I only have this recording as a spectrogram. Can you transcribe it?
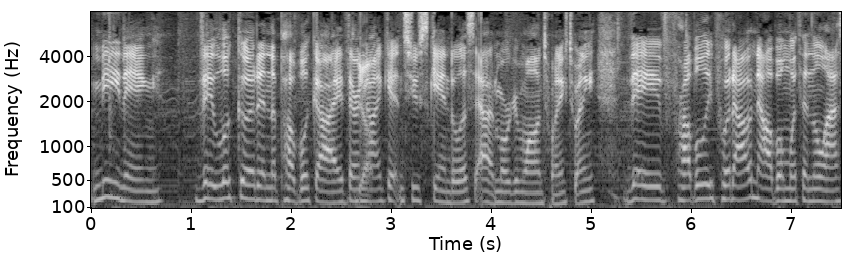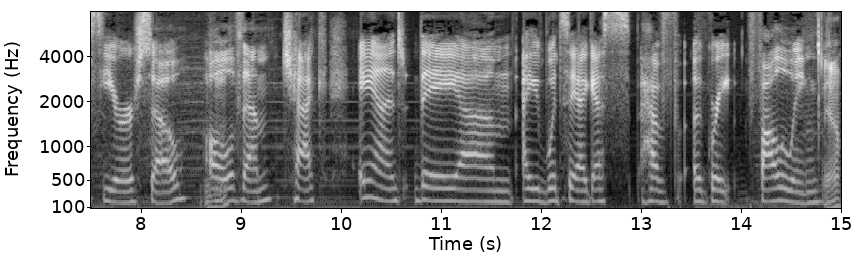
Meaning, They look good in the public eye. They're Yeah. not getting too scandalous at Morgan Wallen 2020. They've probably put out an album within the last year or so. Mm-hmm. All of them, check. And they, um, I would say, I guess, have a great following. Yeah.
